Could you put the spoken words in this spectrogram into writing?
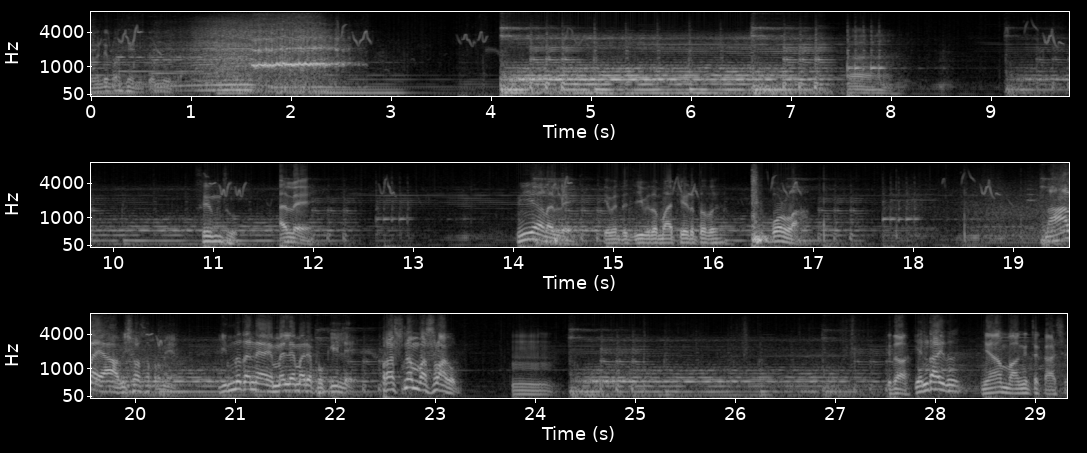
വലിയ പണി എനിക്കൊന്നുമില്ല. സിന്ധു അല്ലേ? നീയാണല്ലേ ഇവന്റെ ജീവിതം മാറ്റിയെടുത്തത്? കൊള്ളാം. നാളെയാ അവിശ്വാസ പ്രമേയം. ഇന്ന് തന്നെ എം എൽ എമാരെ പൊക്കിയില്ലേ? പ്രശ്നം വഷളാകും. ഇതാ. എന്താ ഇത്? ഞാൻ വാങ്ങിച്ച കാശ്.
